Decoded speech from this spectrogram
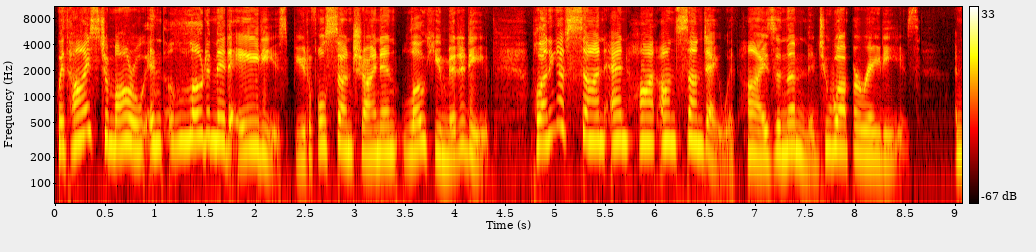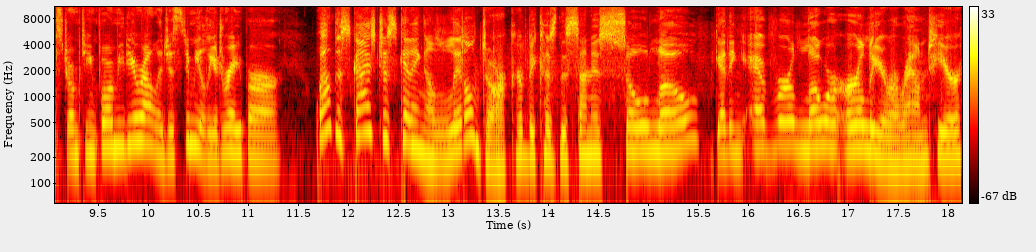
with highs tomorrow in the low to mid 80s. Beautiful sunshine and low humidity. Plenty of sun and hot on Sunday with highs in the mid to upper 80s. I'm Storm Team 4 meteorologist Amelia Draper. Well, the sky's just getting a little darker because the sun is so low, getting ever lower earlier around here.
